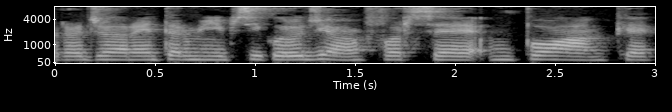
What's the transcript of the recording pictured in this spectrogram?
ragionare in termini di psicologia, ma forse un po' anche,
